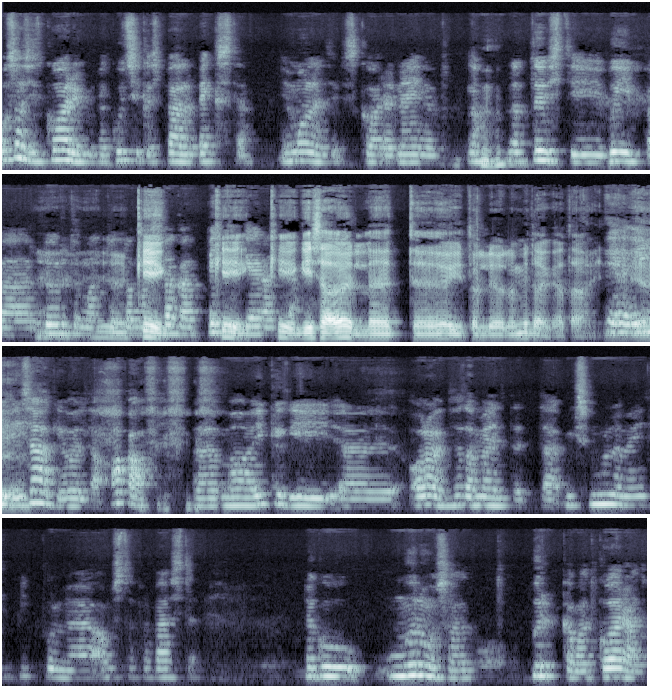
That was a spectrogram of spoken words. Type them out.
osasid koeri võib kutsikast peale peksta ja ma olen sellist koeri näinud, noh Mhm., nad tõesti võib äh, pöördumatult omast väga, pekki keegi, keerata. keegi ei saa öelda, et ei, tal ei ole midagi häda. ei, ei, ei saagi öelda, aga äh, ma ikkagi äh, olen seda meelt, et äh, miks mulle meeldib Pitbull Amstafa päästa. nagu mõnusalt põrkavad koerad,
